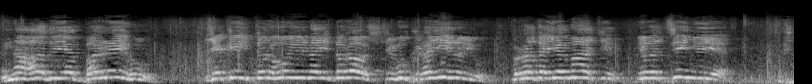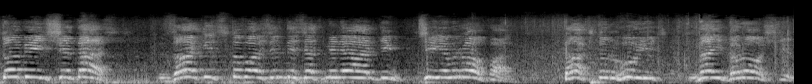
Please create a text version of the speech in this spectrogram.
нагадує баригу, який торгує найдорожчим Україною, продає матір і оцінює, хто більше дасть Захід 180 мільярдів чи Європа. Так торгують найдорожчим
